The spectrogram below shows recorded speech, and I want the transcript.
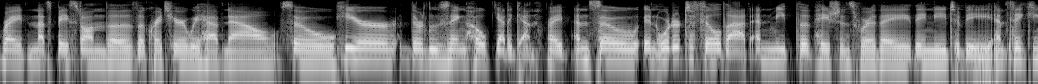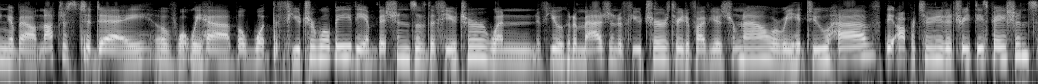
right? And that's based on the the criteria we have now. So here they're losing hope yet again, right? And so in order to fill that and meet the patients where they they need to be, and thinking about not just today of what we have, but what the future will be, the ambitions of the future. When if you could imagine a future three to five years from now where we do have the opportunity to treat these patients,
